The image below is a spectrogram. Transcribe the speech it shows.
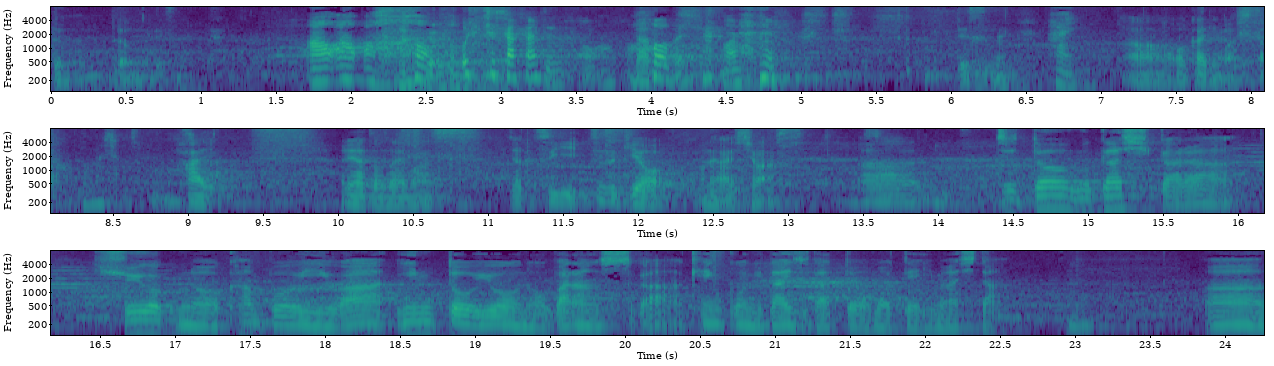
ドゥンドゥンですねあああおじさんなんなどね。はい。ですね。はいああわかりました。はい。ありがとうございます。じゃあ次続きをお願いします。あずっと昔から中国の漢方医は陰と陽のバランスが健康に大事だと思っていました、あ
